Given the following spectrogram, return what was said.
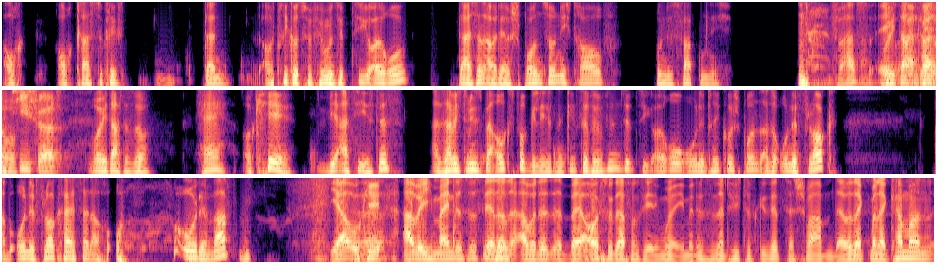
auch, auch krass, du kriegst dann auch Trikots für 75 Euro. Da ist dann aber der Sponsor nicht drauf und das Wappen nicht. was? ich Echt? dachte Einfach so. ein T-Shirt. Wo ich dachte so, hä, okay, wie assi ist das? Also das habe ich zumindest bei Augsburg gelesen. Dann kriegst du für 75 Euro ohne Trikotsponsor, also ohne Flock. Aber ohne Flock heißt halt auch ohne Waffen. Ja, okay, Ja. aber ich meine, das ist ja So. dann, aber da, bei Augsburg darf man sich ja nicht wundern, ich meine, das ist natürlich das Gesetz der Schwaben. Da sagt man, da kann man,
